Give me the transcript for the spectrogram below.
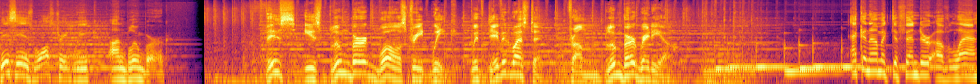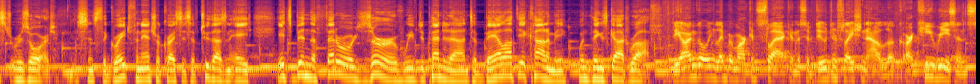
This is Wall Street Week on Bloomberg. This is Bloomberg Wall Street Week with David Westin from Bloomberg Radio. Economic defender of last resort. Since the great financial crisis of 2008, it's been the Federal Reserve we've depended on to bail out the economy when things got rough. The ongoing labor market slack and the subdued inflation outlook are key reasons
